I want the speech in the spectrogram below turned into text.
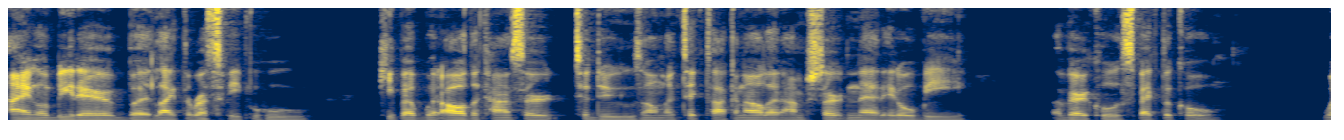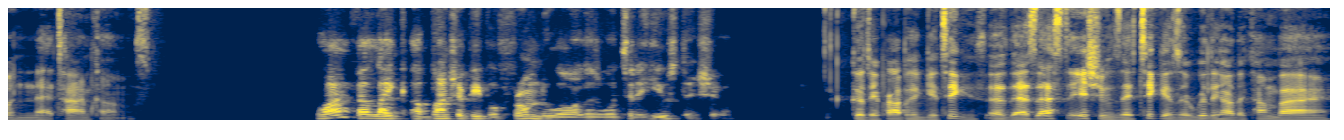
I ain't gonna be there, but like the rest of people who keep up with all the concert to dos on like TikTok and all that, I'm certain that it'll be a very cool spectacle when that time comes. Well, I felt like a bunch of people from New Orleans went to the Houston show. because they probably could get tickets. That's, that's that's the issue. Is that tickets are really hard to come by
